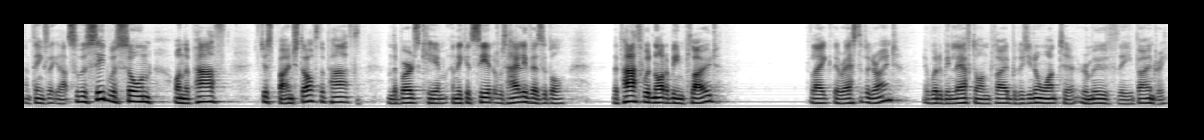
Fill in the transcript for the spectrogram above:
and things like that. So the seed was sown on the path, just bounced off the path, and the birds came and they could see it. It was highly visible. The path would not have been ploughed like the rest of the ground. It would have been left unploughed because you don't want to remove the boundary.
